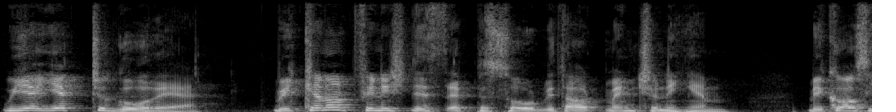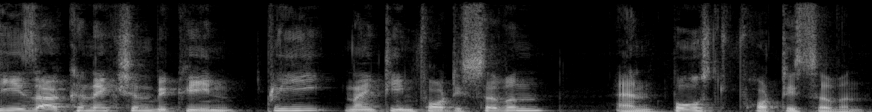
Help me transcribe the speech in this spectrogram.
We are yet to go there. We cannot finish this episode without mentioning him because he is our connection between pre 1947 and post 47.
